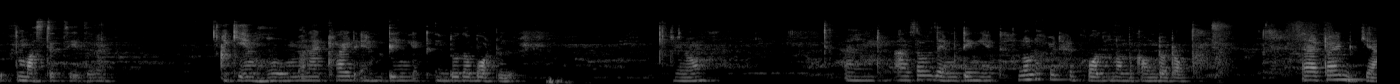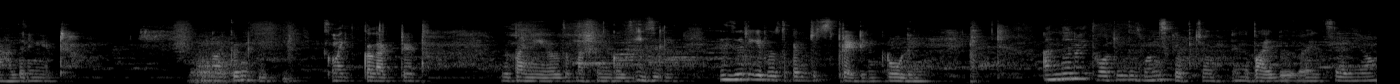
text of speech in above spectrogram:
with mustard seeds in it i came home and i tried emptying it into the bottle you know and as i was emptying it a lot of it had fallen on the countertop and I tried gathering it. You know, I couldn't like collect it with my nails, with my fingers easily. Easily, it was like just spreading, rolling. And then I thought oh, of this one scripture in the Bible where it says, you know,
